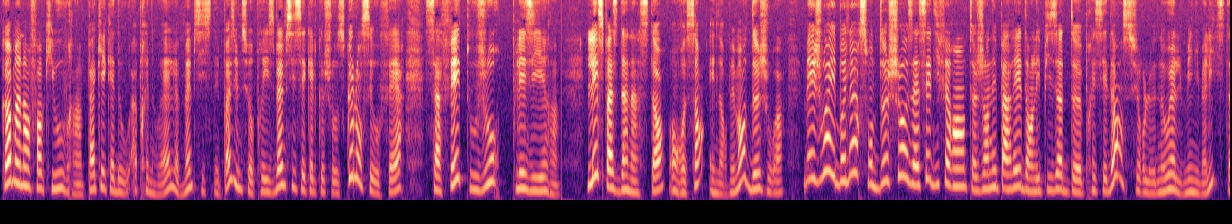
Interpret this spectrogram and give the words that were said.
Comme un enfant qui ouvre un paquet cadeau après Noël, même si ce n'est pas une surprise, même si c'est quelque chose que l'on s'est offert, ça fait toujours plaisir. L'espace d'un instant, on ressent énormément de joie. Mais joie et bonheur sont deux choses assez différentes. J'en ai parlé dans l'épisode précédent sur le Noël minimaliste.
